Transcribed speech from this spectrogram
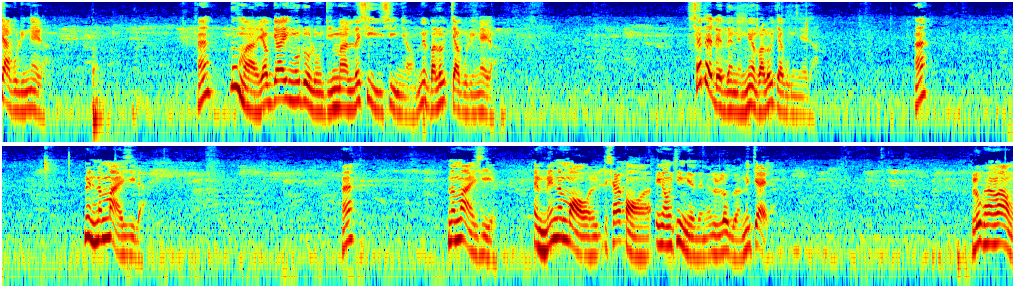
ကြာကူလီနေတာဟမ်သူ့မှာယောက်ျားကြီးငုတ်တို့လုံးဒီမှာလက်ရှိရှိနေအောင်မင်းဘာလို့ကြာကူလီနေတာရှက်တက်တဲ့တဲ့နဲ့မင်းဘာလို့ကြာကူလီနေတာဟမ်မင်းနှမရရှိလားဟမ် နှမရရှိရအဲမင်းနှမရောတခြားကောင်ကအိမ်အောင်ချိနေတယ်လို့လောက်တာမင်းကြိုက်လားဘလို့ခံလာအောင်ဟ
